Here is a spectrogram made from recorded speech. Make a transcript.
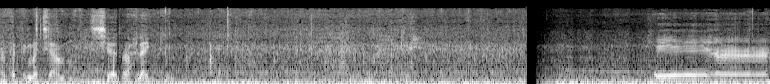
Ha, tapi macam cerah lagi. Okey, ah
